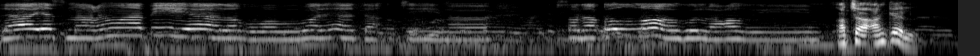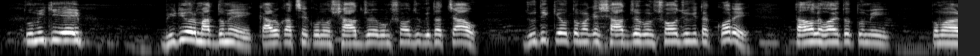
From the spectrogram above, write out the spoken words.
لا يسمعون فيها لغوا ولا تأثيما. صدق الله العظيم. আচ্ছা আঙ্কেল, তুমি কি এই ভিডিওর মাধ্যমে কারও কাছে কোনো সাহায্য এবং সহযোগিতা চাও? যদি কেউ তোমাকে সাহায্য এবং সহযোগিতা করে, তাহলে হয়তো তুমি তোমার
